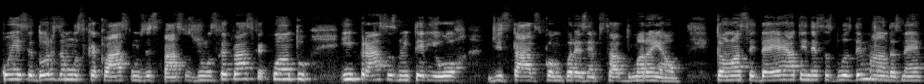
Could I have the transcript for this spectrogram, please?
conhecedores da música clássica nos espaços de música clássica, quanto em praças no interior de estados, como por exemplo o estado do Maranhão. Então nossa ideia é atender essas duas demandas, né?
